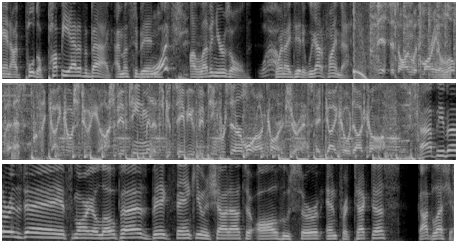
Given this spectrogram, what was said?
and I pulled a puppy out of the bag. I must have been What? 11 years old when I did it. We got to find that. This is On with Mario Lopez from the Geico Studios. 15 minutes could save you 15% or more on car insurance at geico.com. Happy Veterans Day! It's Mario Lopez. Big thank you and shout out to all who serve and protect us. God bless you.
